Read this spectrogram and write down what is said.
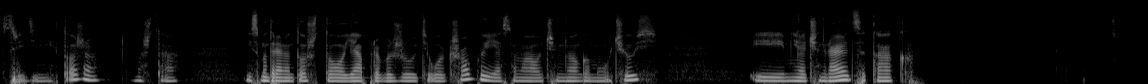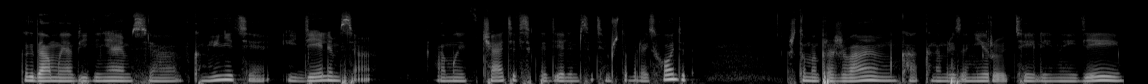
среди них тоже, потому что, несмотря на то, что я провожу эти воркшопы, я сама очень многому учусь, и мне очень нравится, как когда мы объединяемся в комьюнити и делимся — а мы в чате всегда делимся тем, что происходит, что мы проживаем, как нам резонируют те или иные идеи.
